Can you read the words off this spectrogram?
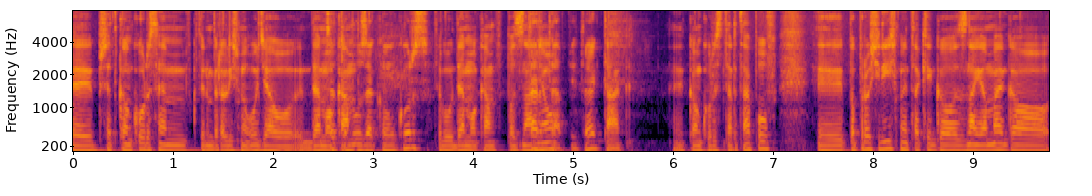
Y, Przed konkursem, w którym braliśmy udział, Co Demo to Camp, był za konkurs? to był Demo Camp w Poznaniu. Startupy, tak? Tak, y, konkurs startupów. Y, Poprosiliśmy takiego znajomego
